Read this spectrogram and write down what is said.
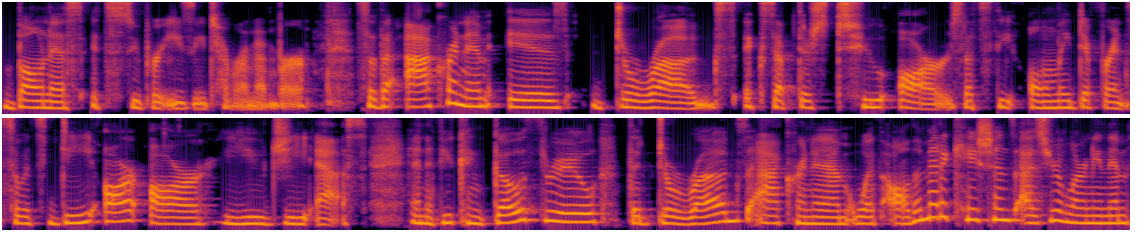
bonus, it's super easy to remember. So the acronym is drugs, except there's two R's. That's the only difference. So it's D R R U G S. And if you can go through the drugs acronym with all the medications as you're learning them,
